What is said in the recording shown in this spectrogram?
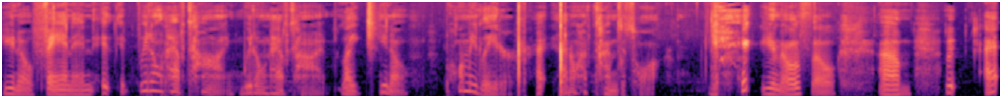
you know, fanning. It, it, we don't have time. We don't have time. Like, you know, call me later. I, I don't have time to talk. you know, so um, but I,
